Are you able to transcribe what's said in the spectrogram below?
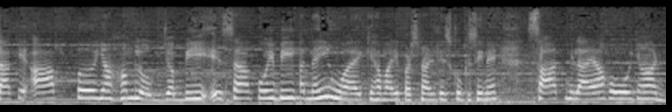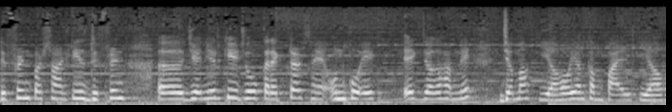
ताकि आप या हम लोग जब भी ऐसा कोई भी नहीं हुआ है कि हमारी पर्सनालिटीज़ को किसी ने साथ मिलाया हो, या डिफरेंट पर्सनालिटीज़ डिफरेंट जेनियर के जो करेक्टर्स हैं, उनको एक एक जगह हमने जमा किया हो या कंपाइल किया हो।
